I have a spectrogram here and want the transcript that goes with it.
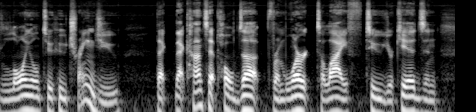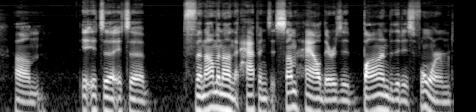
loyal to who trained you. That that concept holds up from work to life to your kids, and um, it, it's a it's a phenomenon that happens that somehow there is a bond that is formed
